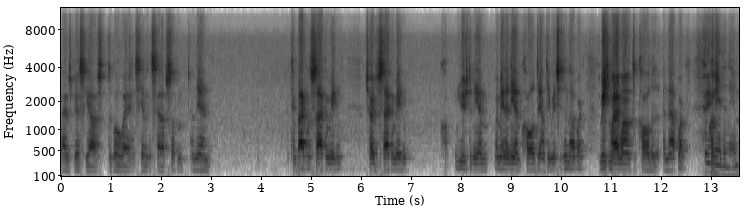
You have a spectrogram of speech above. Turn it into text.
I was basically asked to go away and see if we could set up something. And then I came back on the second meeting, chaired the second meeting, used the name, I made a name called the Anti-Racism Network. The reason why I wanted to call it a network, Who made the name?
